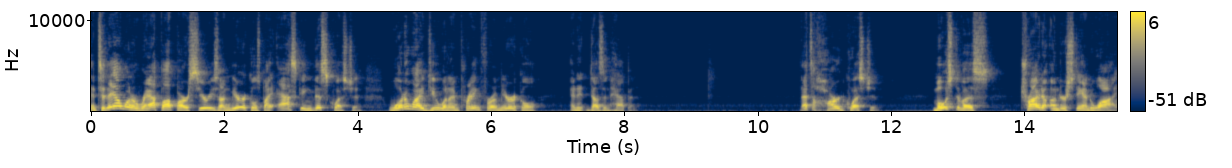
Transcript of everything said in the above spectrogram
And today I want to wrap up our series on miracles by asking this question. What do I do when I'm praying for a miracle and it doesn't happen? That's a hard question. Most of us try to understand why.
